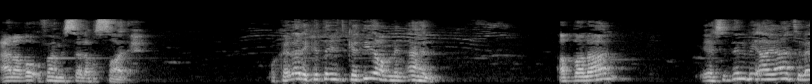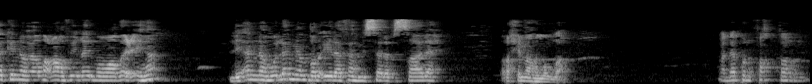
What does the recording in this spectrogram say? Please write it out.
على ضوء فهم السلف الصالح وكذلك تجد كثيرا من أهل الضلال يستدل بآيات لكنه يضعها في غير مواضعها لأنه لم ينظر إلى فهم السلف الصالح رحمهم الله Adapun faktor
